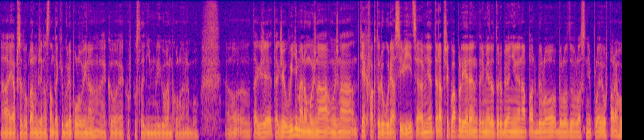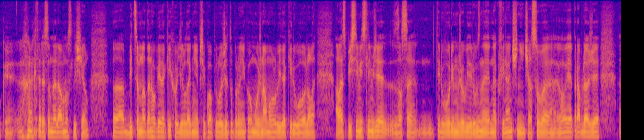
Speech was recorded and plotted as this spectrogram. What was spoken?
A já předpokládám, že nás tam taky bude polovina, jako, jako v posledním ligovém kole. Nebo, jo, takže, takže uvidíme, no, možná, možná těch faktorů bude asi víc. A mě teda překvapil jeden, který mě do té doby ani nenapad, bylo, bylo to vlastně playoff parahokej, které jsem nedávno slyšel. Byť jsem na ten hokej taky chodil, tak mě překvapilo, že to pro někoho možná mohl být taky důvod, ale, ale spíš si myslím, že zase ty důvody můžou být různé, jednak finanční, časové. Jo. Je pravda, že eh,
